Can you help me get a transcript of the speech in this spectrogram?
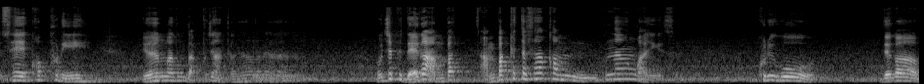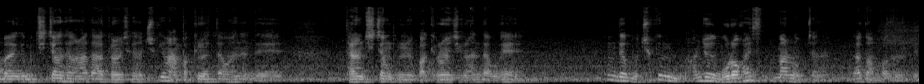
새 커플이 여행 가도 나쁘지 않다는 생각을 해요 나는. 어차피 내가 안, 받, 안 받겠다 생각하면 끝나는 거 아니겠어요? 그리고 내가 만약에 뭐 직장 생활 하다가 결혼식에 축의금 안 받기로 했다고 했는데 다른 직장 동료가 결혼식을 한다고 해. 그럼 내가 뭐 축의금 안 줘도 뭐라고 할 말은 없잖아요 나도 안 받았는데.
